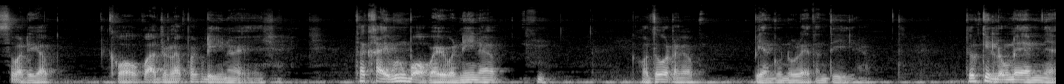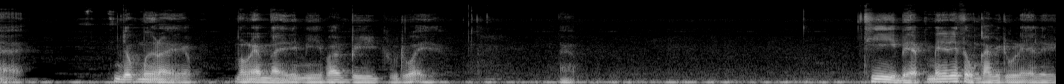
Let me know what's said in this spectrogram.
สวัสดีครับ ขอความจงรักภักดีหน่อย ถ้าใครเพิ่งบอกไปวันนี้นะครับ ขอโทษนะครับ เปลี่ยนคนดูแลทันทีครับ ธุรกิจโรงแรมเนี่ย ยกมือเลยครับ โรงแรมไหนที่มีพระบีอยู่ด้วยนะครับ ที่แบบไม่ได้ส่งใครไปดูแลเลย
